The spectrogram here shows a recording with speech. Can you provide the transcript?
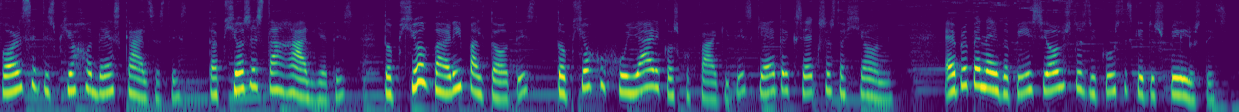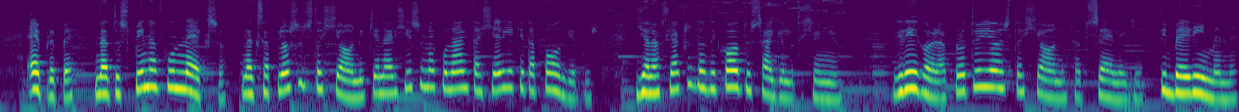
φόρεσε τις πιο χοντρές κάλτσες της, τα πιο ζεστά γάντια της, το πιο βαρύ παλτό της, το πιο χουχουλιάρικο σκουφάκι της και έτρεξε έξω στο χιόνι. Έπρεπε να ειδοποιήσει όλους τους δικούς της και τους φίλους της. Έπρεπε να τους πει να βγουν έξω, να ξαπλώσουν στο χιόνι και να αρχίσουν να κουνάνε τα χέρια και τα πόδια τους, για να φτιάξουν το δικό τους άγγελο του χιονιού. Γρήγορα, πρωτού λιώσει το χιόνι, θα τους έλεγε. Την περίμενε.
